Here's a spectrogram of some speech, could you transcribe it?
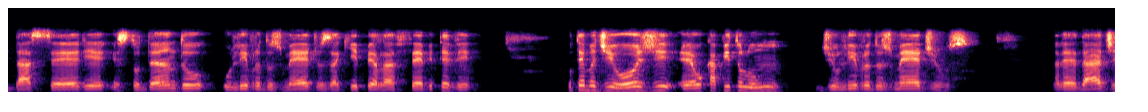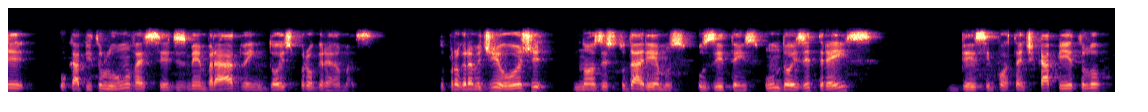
da série Estudando o Livro dos Médios aqui pela FEB TV. O tema de hoje é o capítulo 1 de O Livro dos Médiuns. Na verdade, o capítulo 1 vai ser desmembrado em dois programas. No programa de hoje, nós estudaremos os itens 1, 2 e 3 desse importante capítulo,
